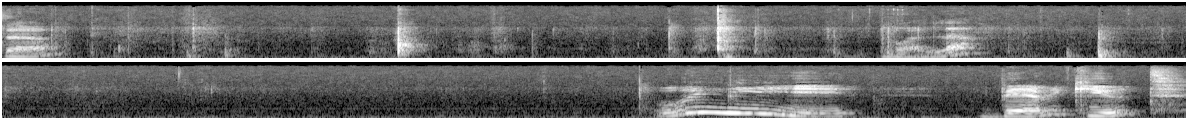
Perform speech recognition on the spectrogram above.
So, voila. Ooh, very cute.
